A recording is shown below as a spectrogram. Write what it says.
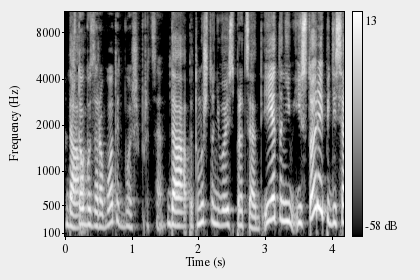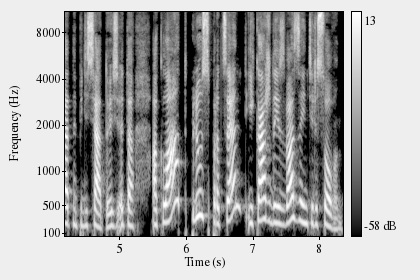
да. чтобы заработать больше процент. Да, потому что у него есть процент. И это не история 50 на 50, то есть это оклад плюс процент, и каждый из вас заинтересован.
